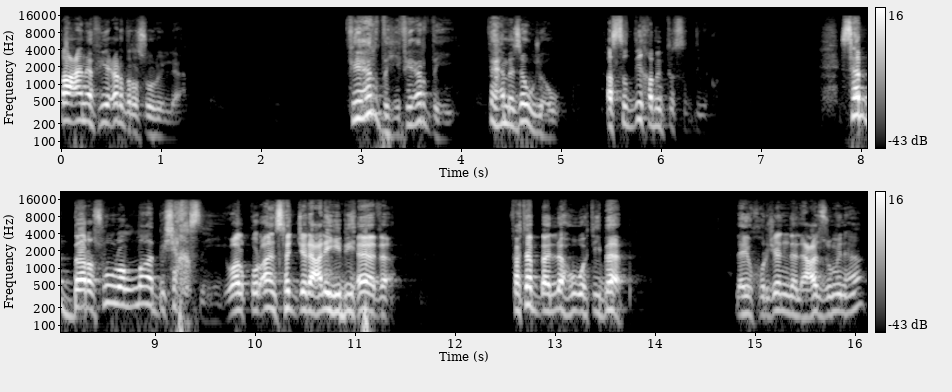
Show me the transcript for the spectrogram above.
طعن في عرض رسول الله. في عرضه في عرضه. اتهم زوجه الصديقة بنت الصديق. سب رسول الله بشخصه والقرآن سجل عليه بهذا. فتبا له وتباب. لا يخرجن الأعز منها؟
